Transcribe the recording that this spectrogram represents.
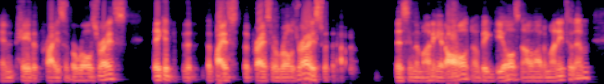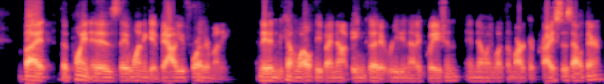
and pay the price of a Rolls Royce. They could the, the price the price of a Rolls Royce without missing the money at all. No big deal. It's not a lot of money to them. But the point is they want to get value for their money. And they didn't become wealthy by not being good at reading that equation and knowing what the market price is out there.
